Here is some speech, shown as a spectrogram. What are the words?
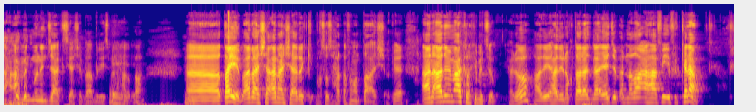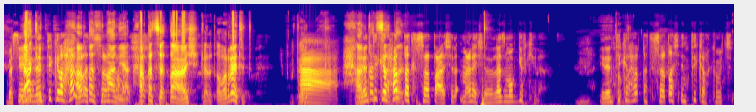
أحمد مو نينجاكس يا شباب اللي يسمع إيه. آه طيب أنا شا أنا أشارك بخصوص حلقة 18 okay؟ أنا آدمي ما اكره كيميتسو. حلو؟ هذه هذه نقطة لا, لا يجب أن نضعها في في الكلام. بس يعني لكن تكره حلقة حلقة 8 حلقة 19 كانت overrated okay؟ آه. حلقة إذا انت تكره 19. حلقه 19 لا معليش أنا لازم أوقفك هنا. إذا انت. تكره حلقة 19 انت تكره كوميتسو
